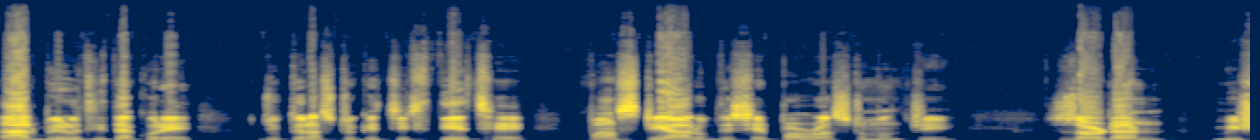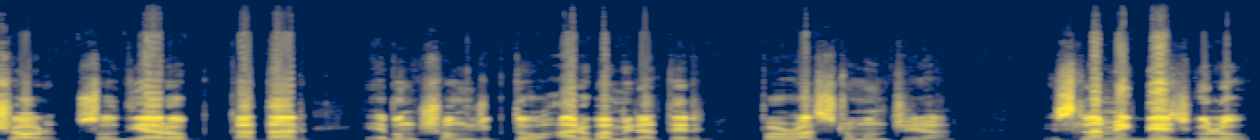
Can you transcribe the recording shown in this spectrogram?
তার বিরোধিতা করে যুক্তরাষ্ট্রকে চিঠি দিয়েছে পাঁচটি আরব দেশের পররাষ্ট্রমন্ত্রী। জর্ডান, মিশর, সৌদি আরব, কাতার এবং সংযুক্ত আরব আমিরাতের পররাষ্ট্রমন্ত্রীরা। ইসলামিক দেশগুলো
